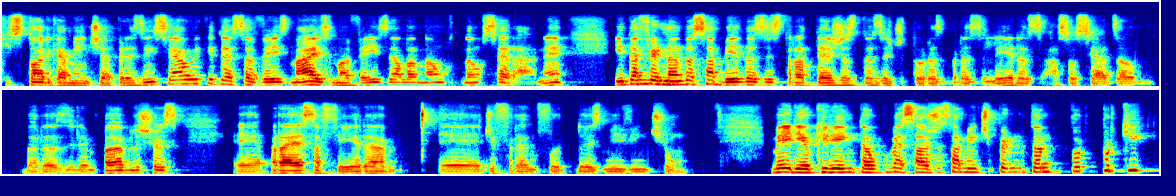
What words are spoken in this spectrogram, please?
que historicamente é presencial e que dessa vez, mais uma vez, ela não, não será, né? E da uhum. Fernanda saber das estratégias das editoras brasileiras associadas ao Brazilian Publishers é, para essa feira é, de Frankfurt 2021. Meire, eu queria então começar justamente perguntando por, por, que,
